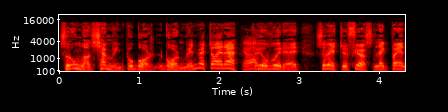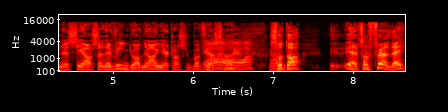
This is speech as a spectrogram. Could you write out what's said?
så ungene kommer inn på gården, gården min, vet du, Are. Ja. Du har jo vært her. Så vet du, fjøsen ligger på ene sida, så er det vinduene i andre etasjen på fjøsen. ja. Så da er det sånn føler,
